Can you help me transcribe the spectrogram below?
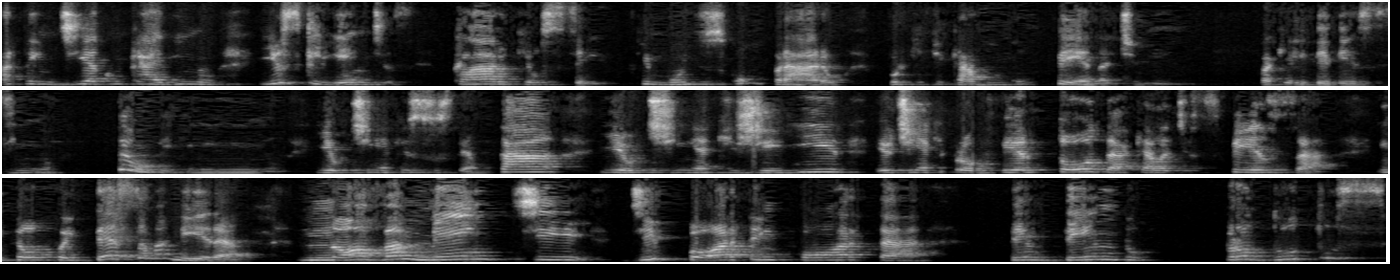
atendia com carinho. E os clientes, claro que eu sei que muitos compraram porque ficavam com pena de mim, com aquele bebezinho tão pequenininho. E eu tinha que sustentar, e eu tinha que gerir, eu tinha que prover toda aquela despesa. Então, foi dessa maneira, novamente, de porta em porta, vendendo produtos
